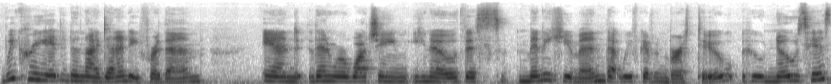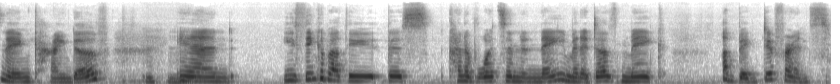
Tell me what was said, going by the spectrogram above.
we created an identity for them and then we're watching you know this mini human that we've given birth to who knows his name kind of mm-hmm. and you think about the this kind of what's in a name and it does make a big difference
